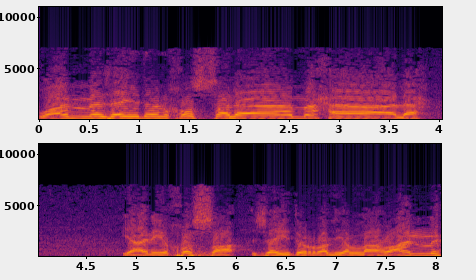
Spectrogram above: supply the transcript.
وأن زيدا خص لا محالة يعني خص زيد رضي الله عنه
